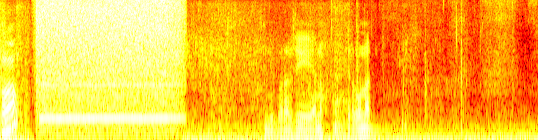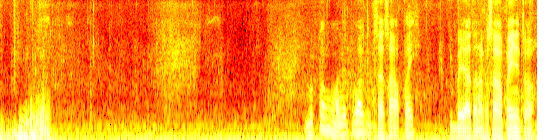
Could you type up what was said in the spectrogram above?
Huh? Ba si ano, Sir Unad? Lutang man ito bakit sasapay? Iba yata nakasapay nito ah.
